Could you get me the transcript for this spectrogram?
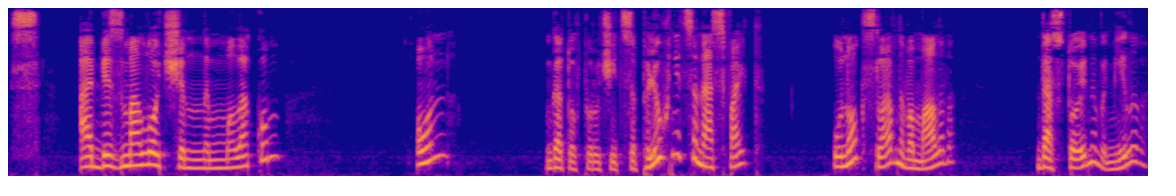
с обезмолоченным молоком, он, готов поручиться, плюхнется на асфальт у ног славного малого, достойного, милого,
